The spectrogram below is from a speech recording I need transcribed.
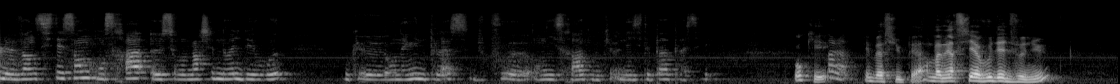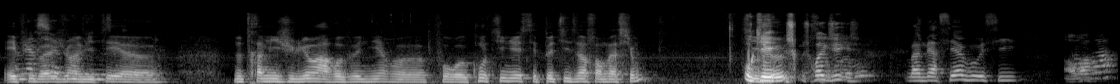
le 26 décembre, on sera euh, sur le marché de Noël d'Evreux. Donc euh, on a eu une place, du coup euh, on y sera, donc euh, n'hésitez pas à passer. Ok. Et Voilà. bah super. Bah, merci à vous d'être venu. Et puis, Merci bah, je vais inviter euh, notre ami Julien à revenir euh, pour euh, continuer ces petites informations. Ok, je, je crois que j'ai. Bah, merci à vous aussi. Au revoir.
